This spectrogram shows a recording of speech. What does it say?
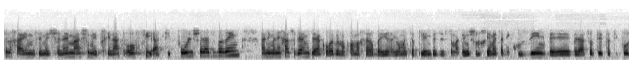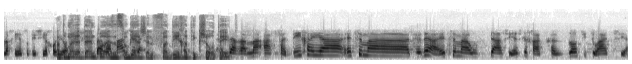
שלך אם זה משנה משהו מבחינת אופי הטיפול של הדברים, אני מניחה שגם אם זה היה קורה במקום אחר בעיר, היו מטפלים בזה, זאת אומרת, היו שולחים את הניקוזים ו- ולעשות את הטיפול הכי יסודי שיכול להיות. את אומרת, אין פה איזה סוגיה של פדיחה תקשורתית. ברמה, הפדיחה היה עצם, ה, אתה יודע, עצם העובדה שיש לך כזאת סיטואציה.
